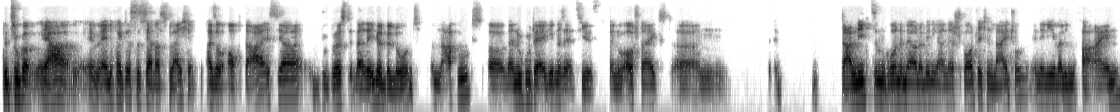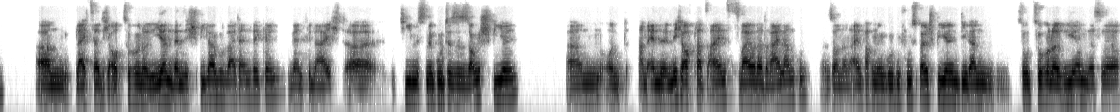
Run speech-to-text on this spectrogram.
Bezug auf, ja, im Endeffekt ist es ja das Gleiche. Also auch da ist ja, du wirst in der Regel belohnt im Nachwuchs, äh, wenn du gute Ergebnisse erzielst. Wenn du aufsteigst, ähm, da liegt es im Grunde mehr oder weniger an der sportlichen Leitung in den jeweiligen Vereinen, ähm, gleichzeitig auch zu honorieren, wenn sich Spieler gut weiterentwickeln, wenn vielleicht äh, Teams eine gute Saison spielen ähm, und am Ende nicht auf Platz eins, zwei oder drei landen, sondern einfach einen guten Fußball spielen, die dann so zu honorieren, dass sie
